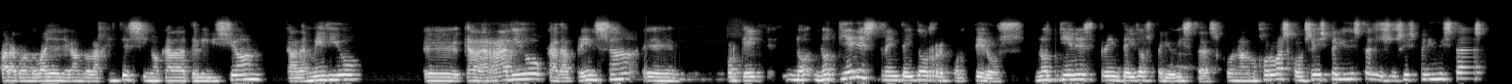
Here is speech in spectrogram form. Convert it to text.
para cuando vaya llegando la gente, sino cada televisión, cada medio, eh, cada radio, cada prensa, eh, porque no, no, tienes 32 reporteros, no tienes 32 periodistas, con a lo mejor vas con seis periodistas y esos seis periodistas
